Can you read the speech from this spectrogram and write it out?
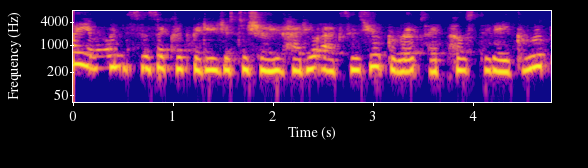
Hi everyone, this is a quick video just to show you how to access your groups. I posted a group,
